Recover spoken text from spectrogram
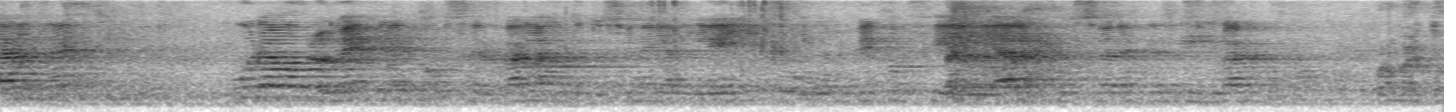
Alcalde, jura o promete observar la Constitución y las leyes y cumplir con fidelidad las funciones de su cargo. Prometo.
